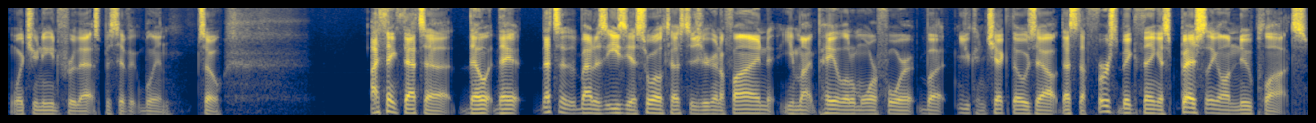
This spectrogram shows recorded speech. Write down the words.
what you need for that specific blend. So I think that's a that that's about as easy a soil test as you're going to find. You might pay a little more for it, but you can check those out. That's the first big thing, especially on new plots.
